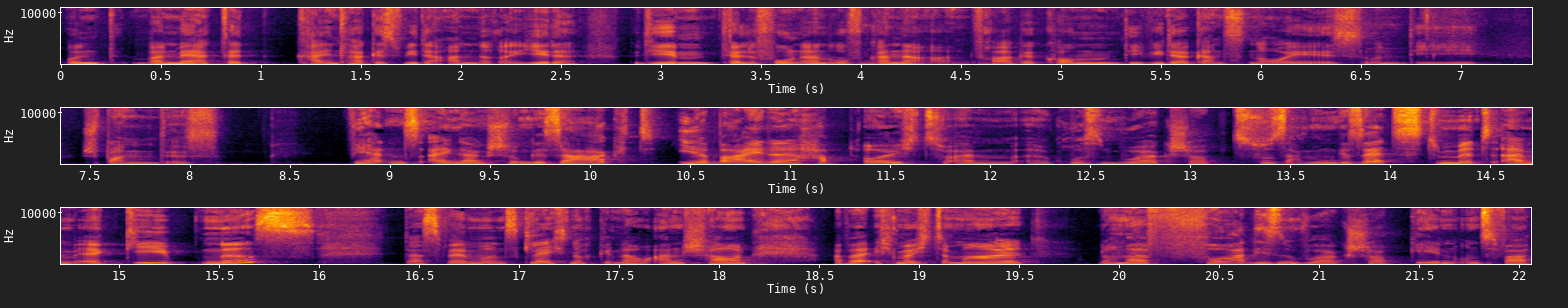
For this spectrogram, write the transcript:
Und man merkt halt, kein Tag ist wie der andere. Jeder, mit jedem Telefonanruf kann eine Frage kommen, die wieder ganz neu ist und die spannend ist. Wir hatten es eingangs schon gesagt, ihr beide habt euch zu einem äh, großen Workshop zusammengesetzt mit einem Ergebnis. Das werden wir uns gleich noch genau anschauen. Aber ich möchte mal noch mal vor diesen Workshop gehen. Und zwar,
